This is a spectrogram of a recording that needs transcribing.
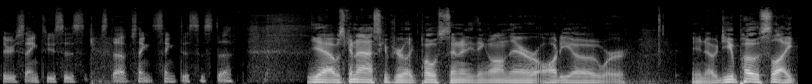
through Sanctus's stuff, Sanct- Sanctus's stuff. Yeah, I was going to ask if you're like posting anything on there, audio, or you know, do you post like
